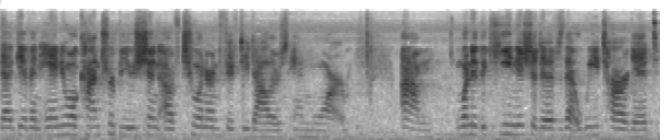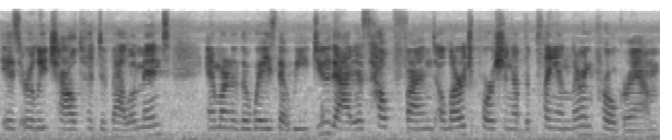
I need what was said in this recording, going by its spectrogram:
that give an annual contribution of $250 and more. Um, one of the key initiatives that we target is early childhood development, and one of the ways that we do that is help fund a large portion of the Play and Learn program,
